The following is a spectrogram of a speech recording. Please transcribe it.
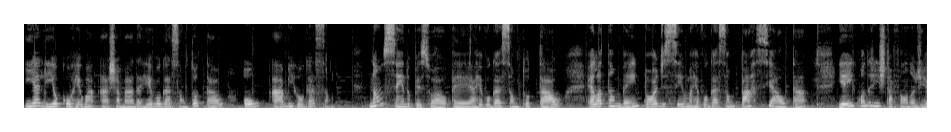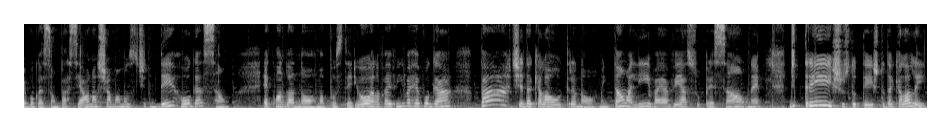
e ali ocorreu a, a chamada revogação total ou abrogação. Não sendo, pessoal, é, a revogação total, ela também pode ser uma revogação parcial, tá? E aí, quando a gente está falando de revogação parcial, nós chamamos de derrogação. É quando a norma posterior ela vai vir e vai revogar parte daquela outra norma. Então, ali vai haver a supressão né, de trechos do texto daquela lei.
